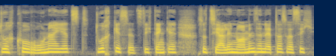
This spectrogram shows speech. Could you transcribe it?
durch Corona jetzt durchgesetzt? Ich denke, soziale Normen sind etwas, was sich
